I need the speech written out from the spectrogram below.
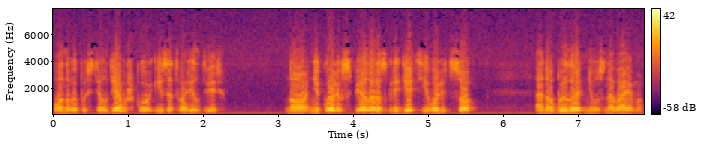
Он выпустил девушку и затворил дверь но Николь успела разглядеть его лицо. Оно было неузнаваемо.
